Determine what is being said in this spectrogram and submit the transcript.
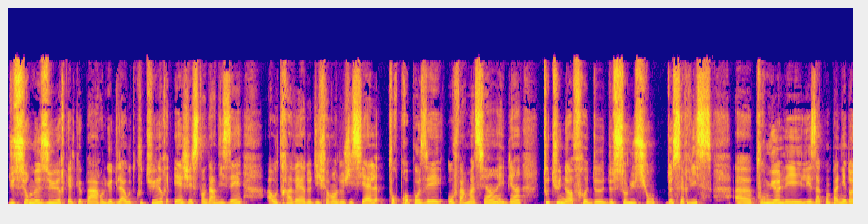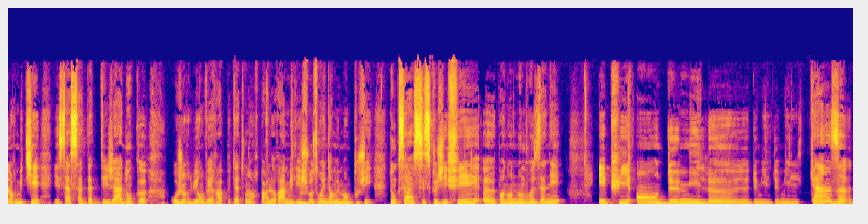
du sur-mesure quelque part au lieu de la haute couture et j'ai standardisé au travers de différents logiciels pour proposer aux pharmaciens eh bien toute une offre de, de solutions, de services euh, pour mieux les, les accompagner dans leur métier. Et ça, ça date déjà. Donc euh, aujourd'hui on verra, peut-être on en reparlera, mais les mmh. choses ont énormément bougé. Donc ça, c'est ce que j'ai fait euh, pendant de nombreuses années. Et puis en 2000, 2000, 2015,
